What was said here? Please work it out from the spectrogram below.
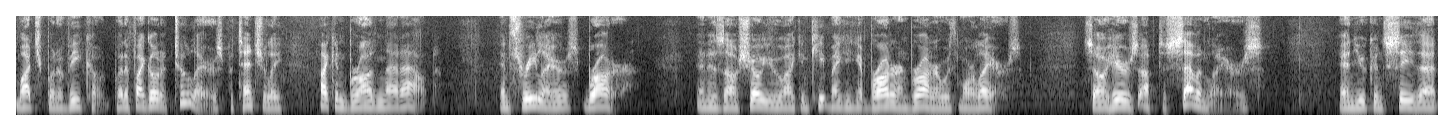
much but a V coat. But if I go to two layers, potentially I can broaden that out. And three layers, broader. And as I'll show you, I can keep making it broader and broader with more layers. So here's up to seven layers. And you can see that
